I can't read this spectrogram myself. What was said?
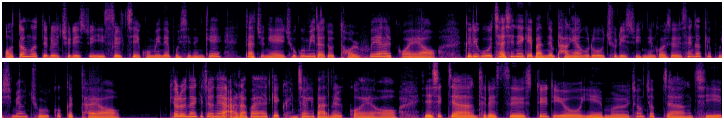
어떤 것들을 줄일 수 있을지 고민해 보시는 게 나중에 조금이라도 덜 후회할 거예요. 그리고 자신에게 맞는 방향으로 줄일 수 있는 것을 생각해 보시면 좋을 것 같아요. 결혼하기 전에 알아봐야 할 게 굉장히 많을 거예요. 예식장, 드레스, 스튜디오, 예물, 청첩장, 집,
